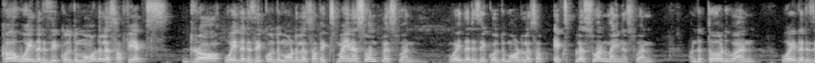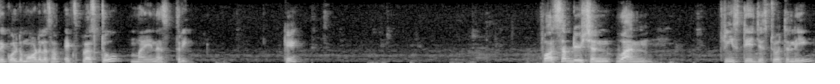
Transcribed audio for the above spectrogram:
curve y that is equal to modulus of x, draw y that is equal to modulus of x minus 1 plus 1, y that is equal to modulus of x plus 1 minus 1, and the third one, y that is equal to modulus of x plus 2 minus 3. Okay. For subdivision 1, three stages totally.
